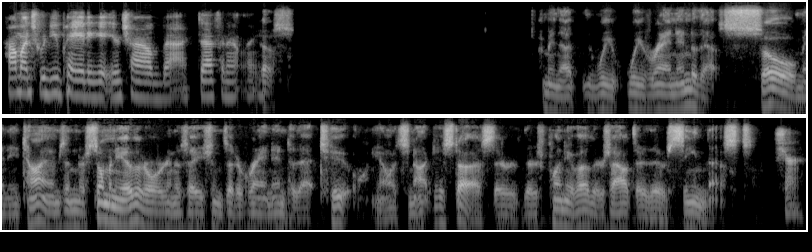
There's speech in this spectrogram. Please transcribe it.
how much would you pay to get your child back? Definitely. yes i mean that we we ran into that so many times and there's so many other organizations that have ran into that too you know it's not just us there there's plenty of others out there that have seen this Sure.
